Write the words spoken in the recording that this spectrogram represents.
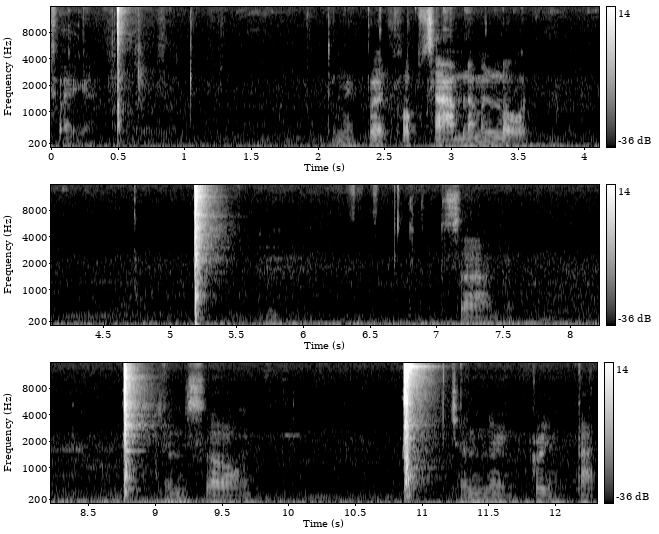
ไฟกันทำไมเปิดครบสามแล้วมันโหลดอืมชั้นสามครับชั้นสองชั้นหนึ่งก็ยังตัด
